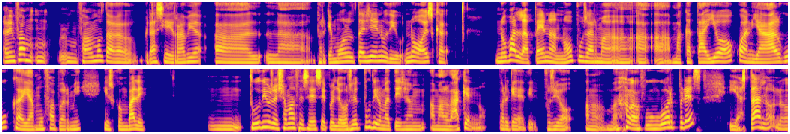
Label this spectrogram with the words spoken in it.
A mi em fa, em fa molta gràcia i ràbia eh, la... perquè molta gent ho diu, no, és que no val la pena no, posar-me a, a, a maquetar jo quan hi ha algú que ja m'ho fa per mi. I és com, vale, mm, tu dius això amb el CSS, però llavors jo et puc dir el mateix amb, amb el backend, no? Perquè dir, pues jo amb, amb un WordPress i ja està, no? no...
